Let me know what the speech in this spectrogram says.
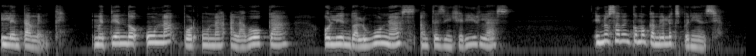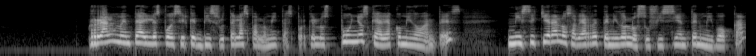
lentamente, metiendo una por una a la boca, oliendo algunas antes de ingerirlas. y no saben cómo cambió la experiencia. Realmente ahí les puedo decir que disfruté las palomitas, porque los puños que había comido antes ni siquiera los había retenido lo suficiente en mi boca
